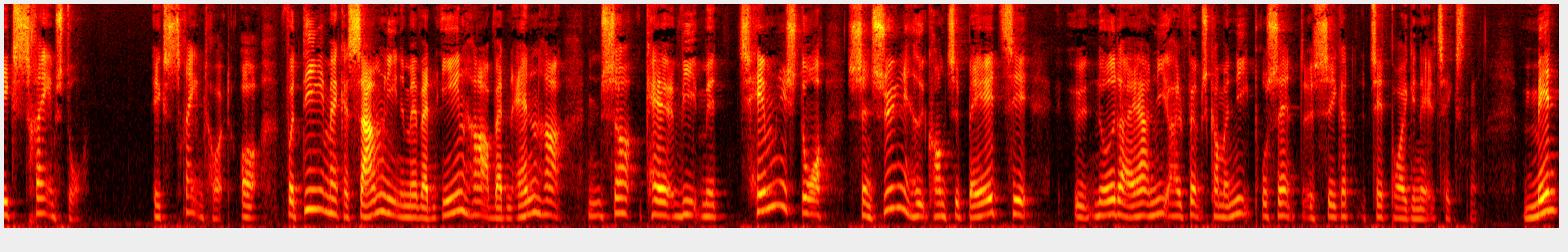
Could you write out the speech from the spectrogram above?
ekstremt stor. Ekstremt højt. Og fordi man kan sammenligne med, hvad den ene har og hvad den anden har, så kan vi med temmelig stor sandsynlighed komme tilbage til øh, noget, der er 99,9% øh, sikkert tæt på originalteksten. Men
